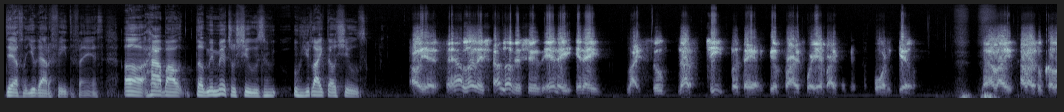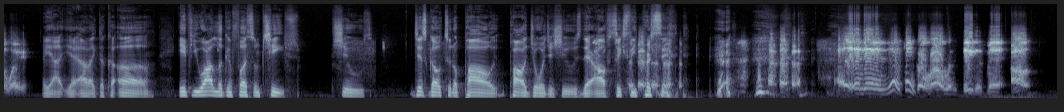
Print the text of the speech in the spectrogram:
Definitely. You gotta feed the fans. Uh, how about the Mitchell shoes? You like those shoes? Oh yeah, man, I love that. I love his shoes. And they, and they like soup, not cheap, but they at a good price where everybody can just afford to get them. I like, I like the colorway. Yeah, yeah. I like the. Uh, if you are looking for some cheap shoes, just go to the Paul Paul Georgia shoes. They're off sixty percent. and then you can't go wrong with Adidas, man. Oh,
